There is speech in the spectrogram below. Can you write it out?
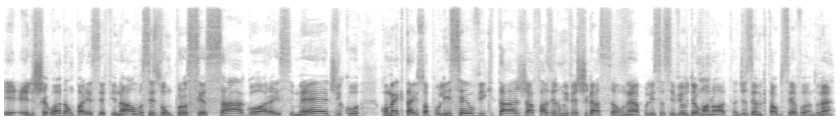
ele chegou a dar um parecer final, vocês vão processar agora esse médico. Como é que está isso? A polícia eu vi que está já fazendo uma investigação, né? A Polícia Civil deu uma nota dizendo que está observando, né?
